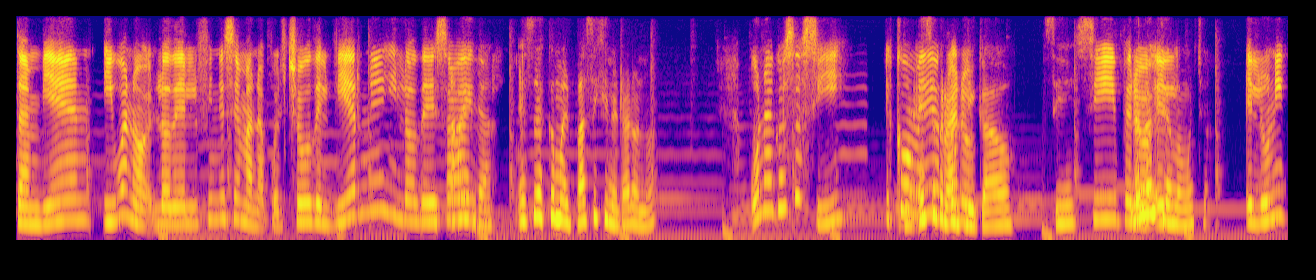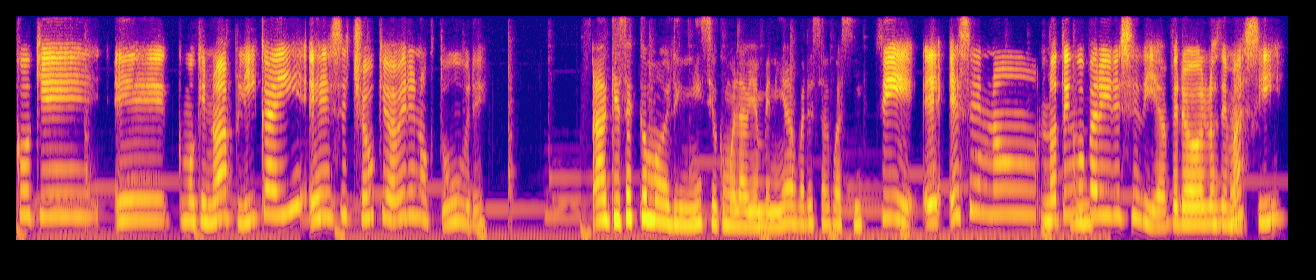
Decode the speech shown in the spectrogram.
También, y bueno, lo del fin de semana, pues el show del viernes y lo de sábado Ah, ya. Eso es como el pase general, ¿o no? Una cosa sí, es como Ya, medio raro. complicado. Sí. Sí, Pero pero no lo el, entiendo mucho. el único que eh, como que no aplica ahí es ese show que va a haber en octubre. Ah, que ese es como el inicio, como la bienvenida, parece algo así. Sí, e- ese no, no tengo Mm. para ir ese día, pero los demás sí.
